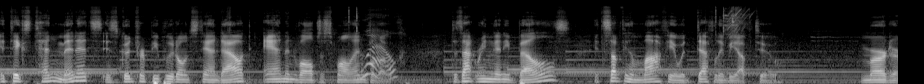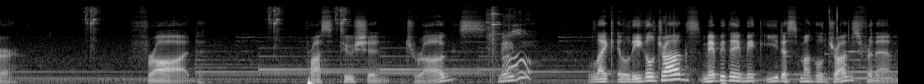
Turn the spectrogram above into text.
It takes 10 minutes, is good for people who don't stand out, and involves a small envelope. Does that ring any bells? It's something the Mafia would definitely be up to. Murder. Fraud. Prostitution. Drugs? Maybe? Oh. Like illegal drugs? Maybe they make Ida smuggle drugs for them.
